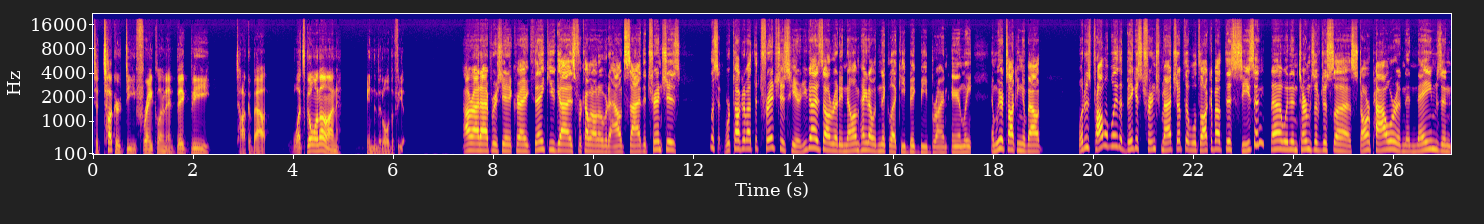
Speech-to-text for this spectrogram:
to Tucker D. Franklin and Big B talk about what's going on in the middle of the field. All right, I appreciate it, Craig. Thank you guys for coming on over to Outside the Trenches. Listen, we're talking about the trenches here. You guys already know I'm hanging out with Nick Leckey, Big B, Brian Hanley, and we are talking about what is probably the biggest trench matchup that we'll talk about this season, uh, in terms of just uh, star power and, and names and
